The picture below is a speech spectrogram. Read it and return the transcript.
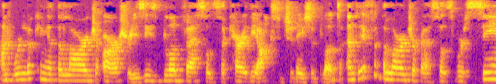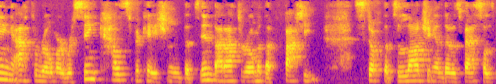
and we're looking at the large arteries, these blood vessels that carry the oxygenated blood. And if in the larger vessels we're seeing atheroma, we're seeing calcification that's in that atheroma, that fatty stuff that's lodging in those vessels,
